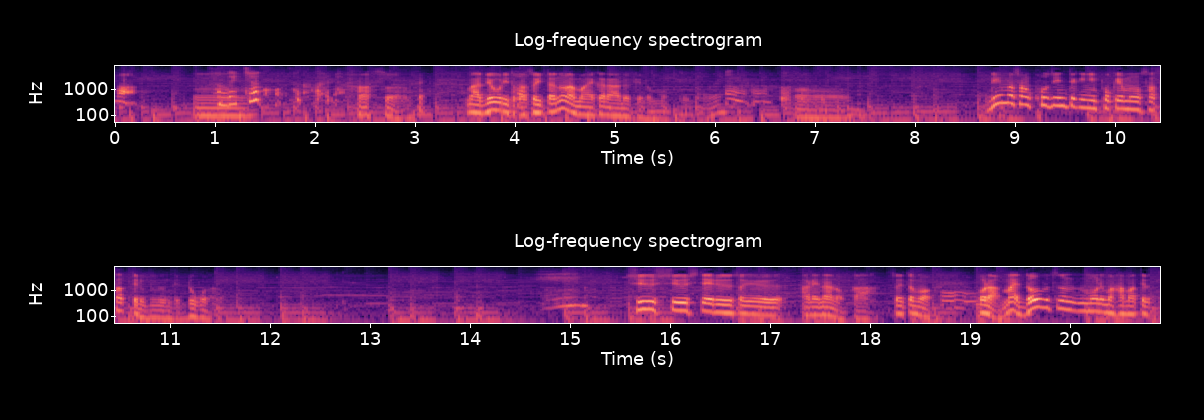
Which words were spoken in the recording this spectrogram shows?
まうんあ、サンドイッチは今作から。あ、そうなのね。まあ、料理とかそういったのは前からあるけどもっていうね。うんうん、そうそう。うんリンマさん個人的にポケモン刺さってる部分ってどこなの？収集してるそういうあれなのかそれともうんほら前動物の森もハマってるって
